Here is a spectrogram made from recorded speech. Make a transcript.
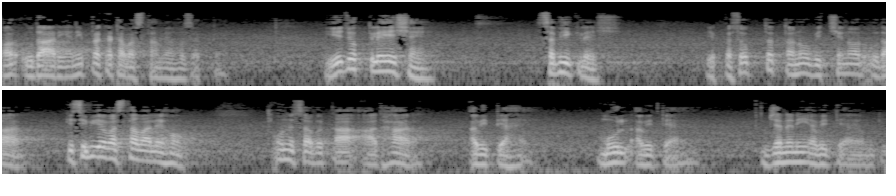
और उदार यानी प्रकट अवस्था में हो सकते हैं। ये जो क्लेश हैं, सभी क्लेश, ये प्रसुप्त, तनु, विच्छिन्न और उदार, किसी भी अवस्था वाले हों, उन सब का आधार अविद्या है। मूल अविद्या है। जननी अविद्या है उनकी।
